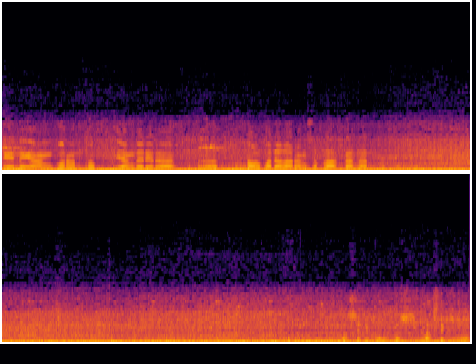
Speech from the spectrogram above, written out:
Ini angkur untuk yang dari uh, tol Padalarang sebelah kanan. Masih dibungkus plastik semua.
